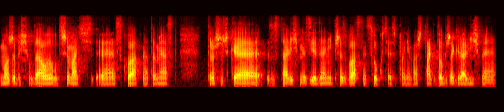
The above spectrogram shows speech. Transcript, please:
Może by się udało utrzymać e, skład. Natomiast troszeczkę zostaliśmy zjedzeni przez własny sukces, ponieważ tak dobrze graliśmy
